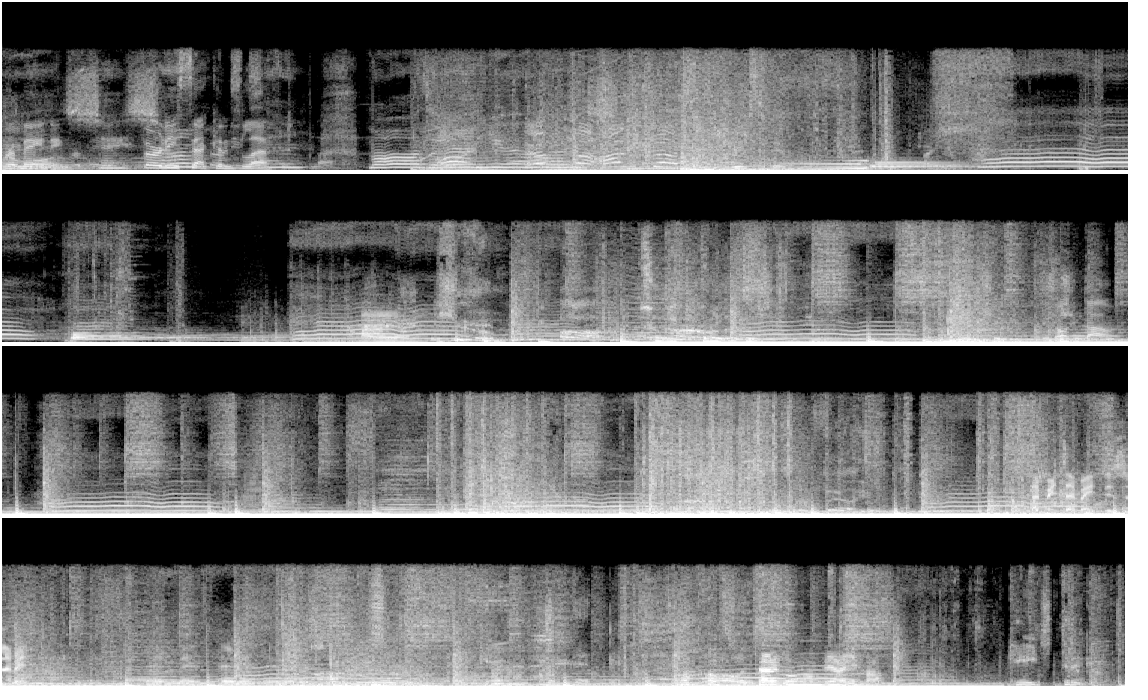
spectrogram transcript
remaining. 30 seconds left. More than you Shut down. me, just let me. Amen, amen, amen. Oh, 最後の部屋今。Cage trigger.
